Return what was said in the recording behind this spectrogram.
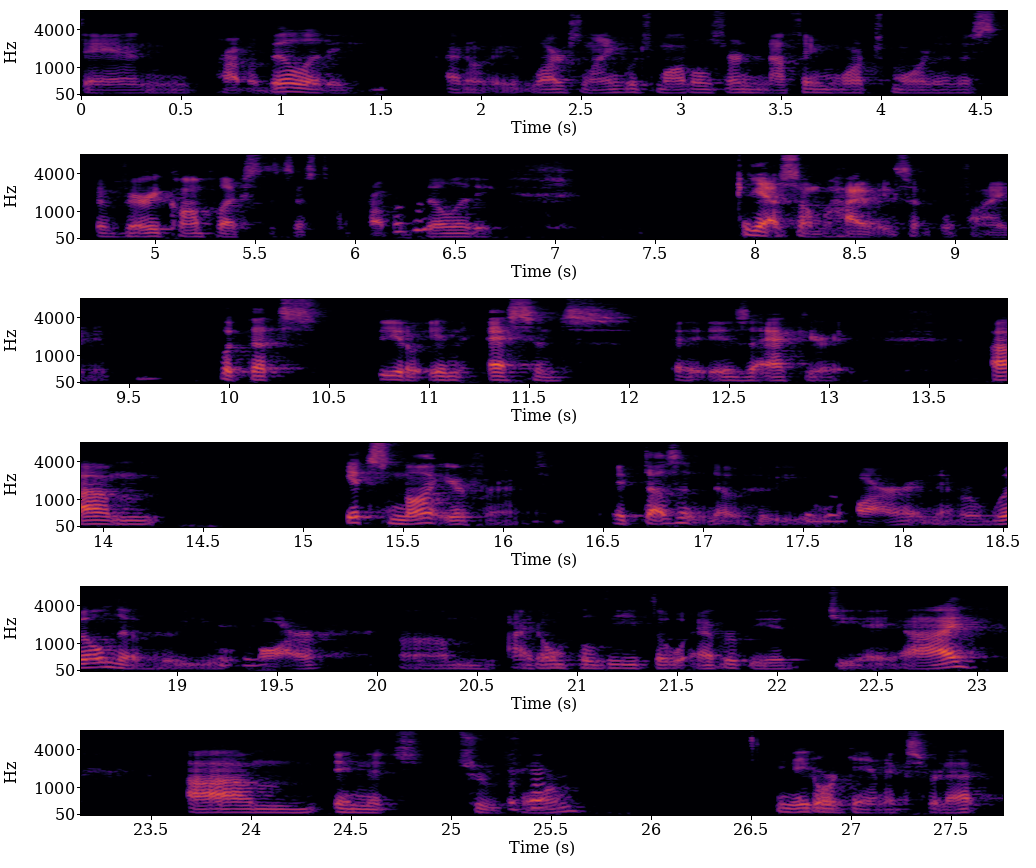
than probability. I don't. Large language models are nothing much more than a, a very complex statistical mm-hmm. probability. Yes, I'm highly simplifying it, but that's you know in essence uh, is accurate. Um, it's not your friend. It doesn't know who you are. It never will know who you mm-hmm. are. Um, I don't believe there will ever be a GAI um, in its true form. You need organics for that.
